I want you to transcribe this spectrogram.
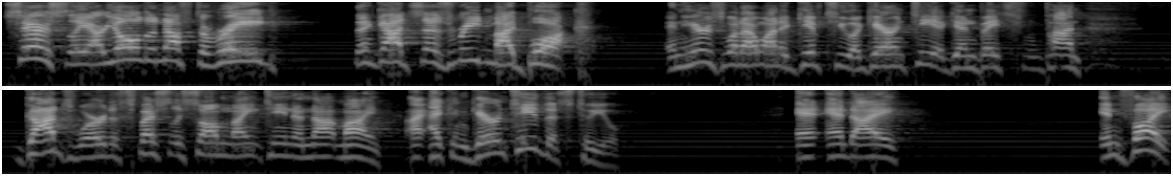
Seriously, are you old enough to read? Then God says, Read my book. And here's what I want to give to you a guarantee, again, based upon God's word, especially Psalm 19 and not mine. I, I can guarantee this to you. And, and I invite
